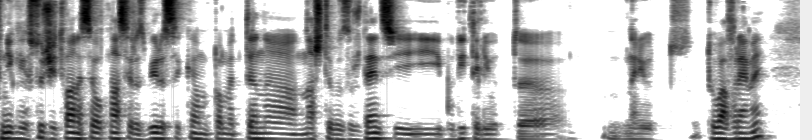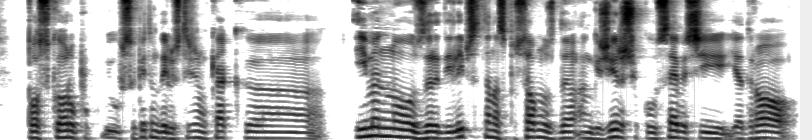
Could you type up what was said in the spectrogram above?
В никакъв случай това не се отнася, разбира се, към паметта на нашите възрожденци и будители от, нали, от това време. По-скоро се опитам да иллюстрирам как именно заради липсата на способност да ангажираш около себе си ядро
